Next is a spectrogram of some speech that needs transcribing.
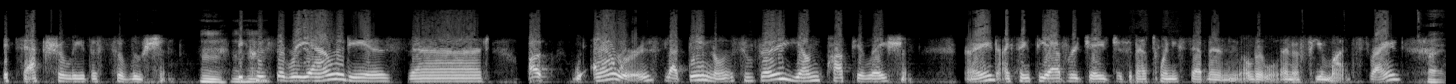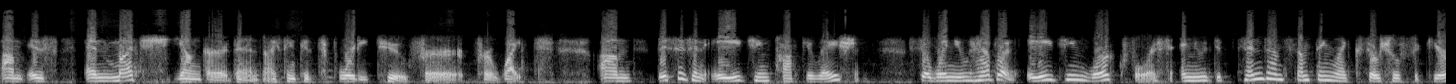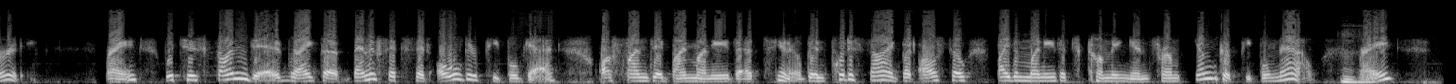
It's actually the solution. Mm-hmm. Because the reality is that uh, ours, Latinos, a very young population, right? I think the average age is about 27, a little in a few months, right? right. Um, is and much younger than I think it's 42 for for whites. Um, this is an aging population. So when you have an aging workforce and you depend on something like Social Security, right, which is funded, right, the benefits that older people get are funded by money that's, you know, been put aside, but also by the money that's coming in from younger people now, mm-hmm. right?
